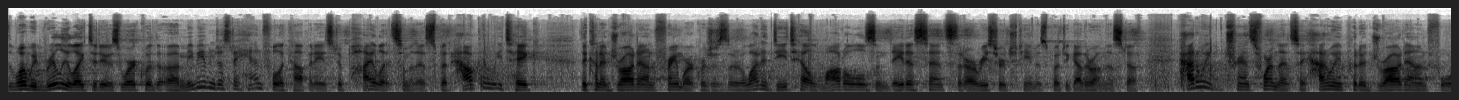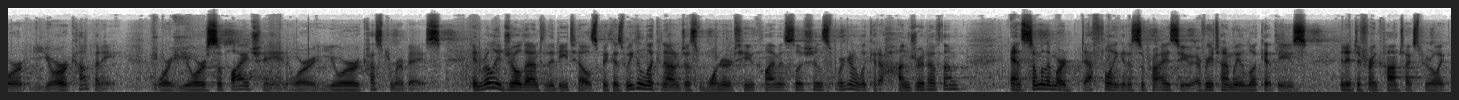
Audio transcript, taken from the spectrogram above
what we'd really like to do is work with uh, maybe even just a handful of companies to pilot some of this. But how can we take the kind of drawdown framework, which is there are a lot of detailed models and data sets that our research team has put together on this stuff. How do we transform that and say, how do we put a drawdown for your company? or your supply chain or your customer base and really drill down to the details because we can look not at just one or two climate solutions, we're going to look at a hundred of them and some of them are definitely going to surprise you. Every time we look at these in a different context, people are like,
